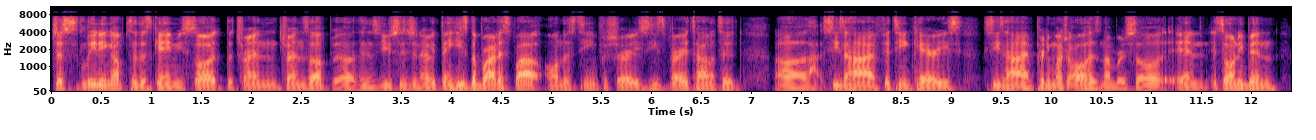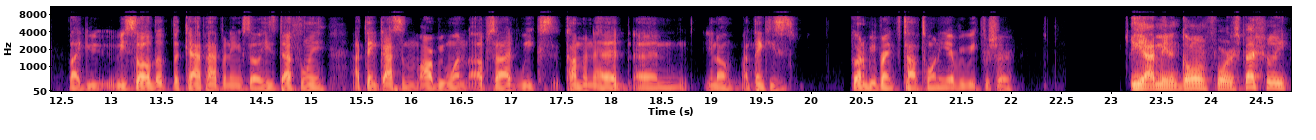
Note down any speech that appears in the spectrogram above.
just leading up to this game. You saw it, the trend trends up, uh, his usage and everything. He's the brightest spot on this team for sure. He's, he's very talented. Uh, season high 15 carries, season high in pretty much all his numbers. So and it's only been like we saw the the cap happening. So he's definitely I think got some RB one upside weeks coming ahead, and you know I think he's going to be ranked top 20 every week for sure. Yeah, I mean going forward, especially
